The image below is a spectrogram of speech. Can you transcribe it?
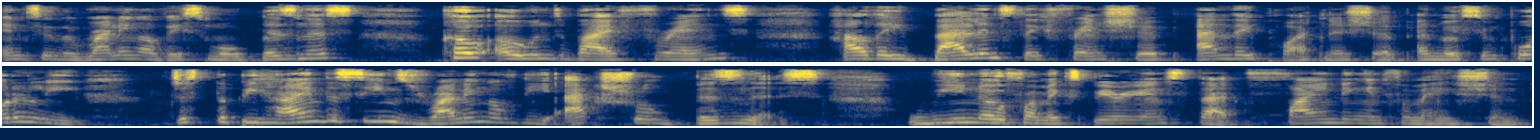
into the running of a small business co-owned by friends, how they balance their friendship and their partnership, and most importantly, just the behind the scenes running of the actual business. We know from experience that finding information,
